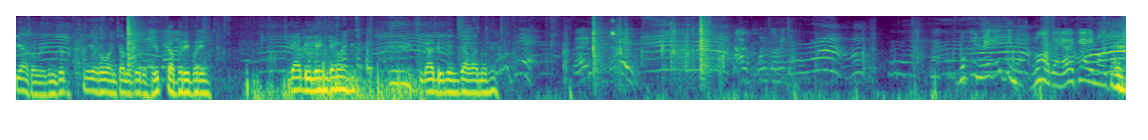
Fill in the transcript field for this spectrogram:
ક્યાં રોવે તમે જો, એ રોવાનું ચાલુ કર્યું. હિપકા ભરી ભરીને ગાડું લઈને જવાનું. ગાડું લઈને જવાનું છે હાલ, કોલ કરો જા. મૂકીને વહી ગઈ હતી ને નો જાય હવે ક્યાંય નો જાય.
